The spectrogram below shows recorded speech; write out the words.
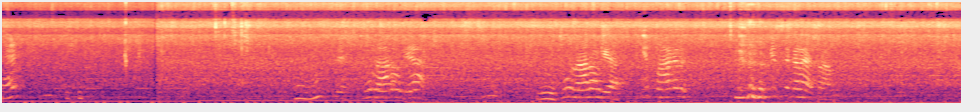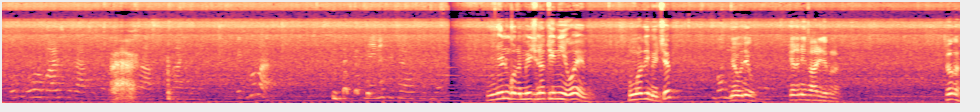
हैं? लाल हो गया। लाल हो गया। ये पागल। किससे करा है वो वो बारिश के साथ है, इनको तो मिर्च लगती नहीं है उनको मिर्च। देखो देखो। कितनी सारी देखो ना। रुक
